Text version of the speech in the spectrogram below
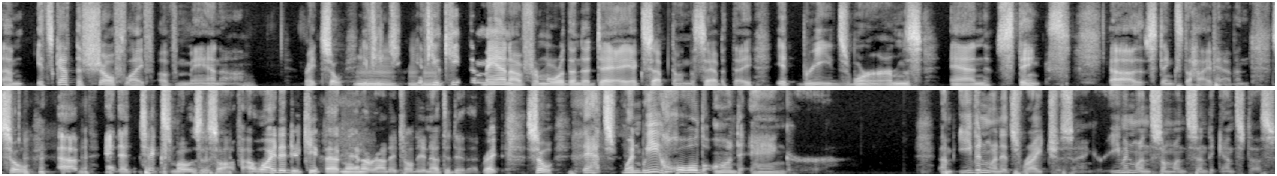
Um, it's got the shelf life of manna right? So if you mm-hmm. if you keep the manna for more than a day, except on the Sabbath day, it breeds worms and stinks, uh, stinks to hive heaven. So um, and it ticks Moses off. Uh, why did you keep that manna around? I told you not to do that, right? So that's when we hold on to anger. Um, even when it's righteous anger, even when someone sinned against us,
